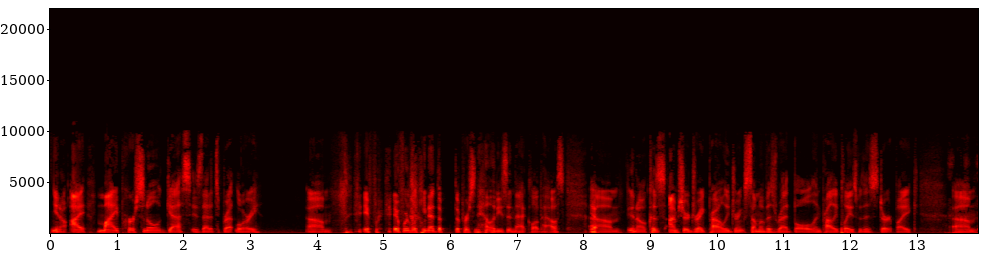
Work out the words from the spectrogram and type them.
you know, I my personal guess is that it's Brett Lawrie. Um, if if we're looking at the the personalities in that clubhouse, Yep. um, you know, because I'm sure Drake probably drinks some of his Red Bull and probably plays with his dirt bike. Um,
